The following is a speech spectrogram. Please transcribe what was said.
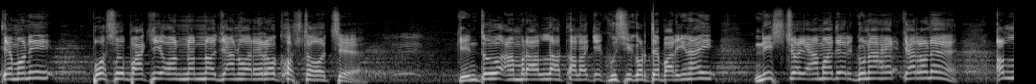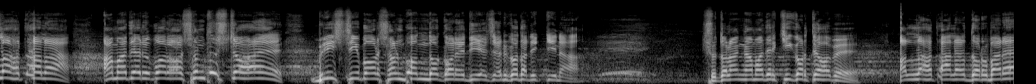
তেমনি পশু পাখি অন্যান্য জানোয়ারেরও কষ্ট হচ্ছে। কিন্তু আমরা আল্লাহ তালাকে খুশি করতে পারি নাই। নিশ্চয় আমাদের গুনাহের কারণে আল্লাহ তালা আমাদের উপর অসন্তুষ্ট হয়ে বৃষ্টি বর্ষণ বন্ধ করে দিয়েছেন, কথা ঠিক কিনা? সুতরাং আমাদের কি করতে হবে? আল্লাহ তালার দরবারে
